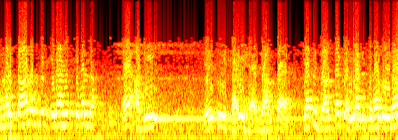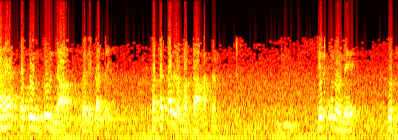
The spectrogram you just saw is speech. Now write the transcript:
ہر تعلم من الہ سب اللہ۔ اے عدیل یعنی تو عیسائی ہے، جانتا ہے۔ کیا تو جانتا ہے کہ اللہ کی سوا تو الہ ہے؟ فکل تو لا۔ میں نے کہا نہیں۔ فتقل مسا پھر انہوں نے کچھ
